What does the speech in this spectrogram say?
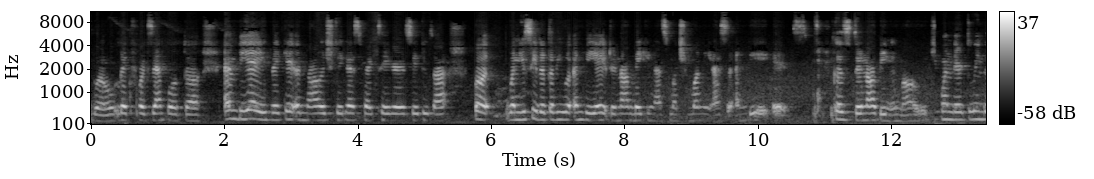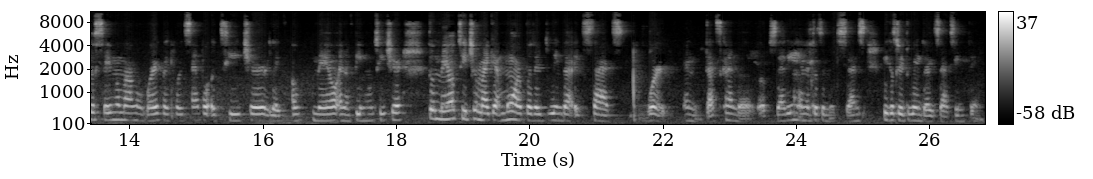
will. Like for example, the NBA, they get acknowledged, they get spectators, they do that. But when you see the WNBA, they're not making as much money as the NBA is because they're not being acknowledged. When they're doing the same amount of work, like for example, a teacher, like a male and a female teacher, the male teacher might get more, but they're doing that exact work. And that's kind of upsetting and it doesn't make sense because they're doing the exact same thing.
